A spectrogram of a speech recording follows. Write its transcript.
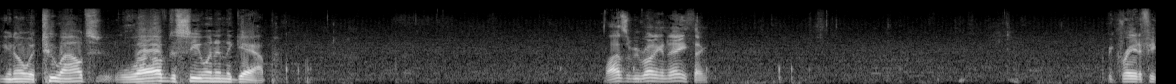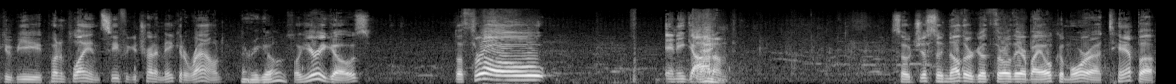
You know, with two outs, love to see one in the gap. Lyons will be running in anything. Be great if he could be put in play and see if he could try to make it around. There he goes. Well, here he goes. The throw, and he got Dang. him. So just another good throw there by Okamura. Tampa,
